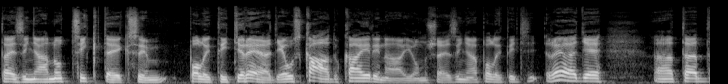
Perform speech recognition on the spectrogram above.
tā ziņā, nu, cik, teiksim, politiķi reaģē uz kādu kairinājumu šai ziņā politiķi reaģē, tad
